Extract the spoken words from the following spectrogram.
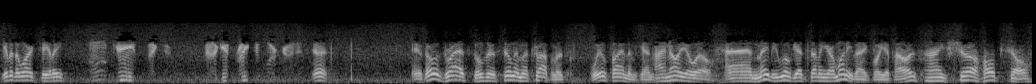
Give it the work, Healy. Okay, Inspector. I'll get right to work on it. Good. If those rascals are still in Metropolis, we'll find them, Kent. I know you will. And maybe we'll get some of your money back for you, Powers. I sure hope so.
